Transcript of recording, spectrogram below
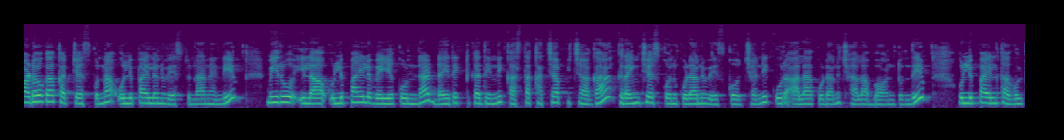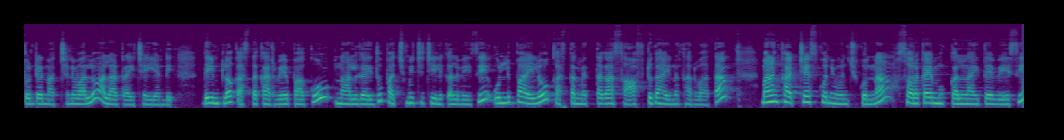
పొడవుగా కట్ చేసుకున్న ఉల్లిపాయలను వేస్తున్నానండి. మీరు ఇలా ఉల్లిపాయలు వేయకుండా డైరెక్ట్గా దీన్ని కాస్త కచ్చాపిచ్చాగా గ్రైండ్ చేసుకొని కూడాను వేసుకోవచ్చండి. కూర అలా కూడాను చాలా బాగుంటుంది. ఉల్లిపాయలు తగులుతుంటే నచ్చని వాళ్ళు అలా ట్రై చేయండి. దీంట్లో కాస్త కరివేపాకు నాలుగైదు పచ్చి పచ్చిమిర్చి చీలికలు వేసి ఉల్లిపాయలు కాస్త మెత్తగా సాఫ్ట్గా అయిన తర్వాత మనం కట్ చేసుకొని ఉంచుకున్న సొరకాయ ముక్కలను అయితే వేసి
